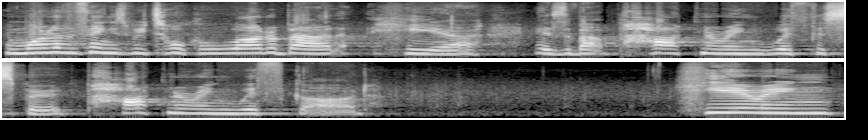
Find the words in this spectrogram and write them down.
And one of the things we talk a lot about here is about partnering with the Spirit, partnering with God, hearing,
